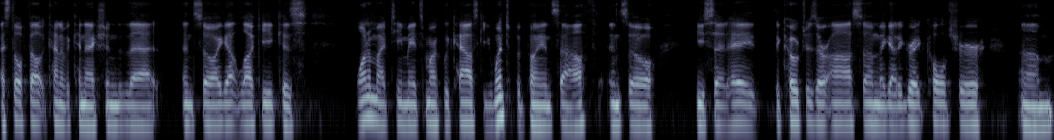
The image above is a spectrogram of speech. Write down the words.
I still felt kind of a connection to that. And so I got lucky because one of my teammates, Mark Lukowski, went to Papillion South, and so he said, "Hey, the coaches are awesome. They got a great culture." Um,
